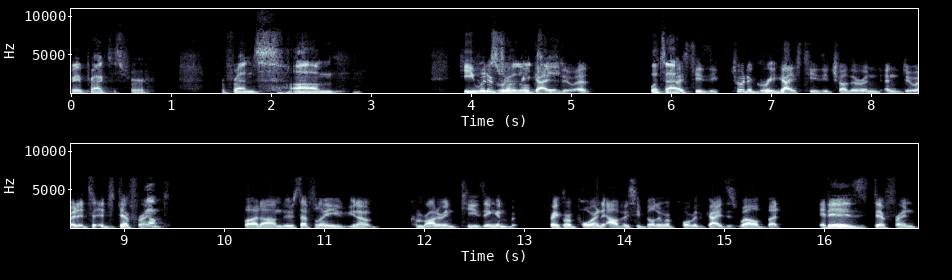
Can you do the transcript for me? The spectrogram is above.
Great practice for for friends um he To a would degree, struggle guys to, do it. what's that Guys tease to a degree, guys tease each other and, and do it. It's it's different, but um, there's definitely you know camaraderie and teasing and breaking rapport and obviously building rapport with guys as well. But it is different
